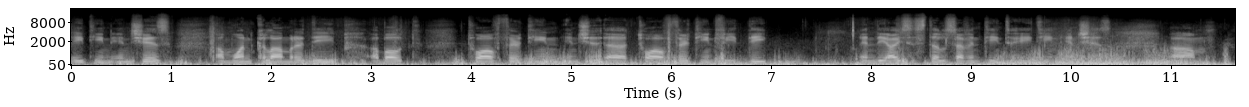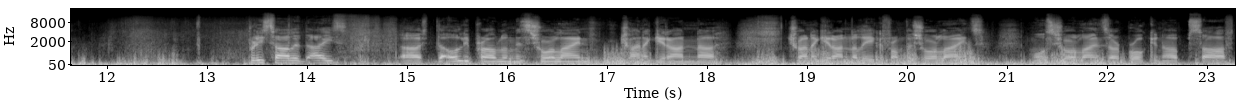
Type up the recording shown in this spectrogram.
18 inches. I'm one kilometer deep about 12 13 inches uh, 12 13 feet deep. And the ice is still 17 to 18 inches. Um, pretty solid ice uh, the only problem is shoreline trying to get on uh, trying to get on the lake from the shorelines. Most shorelines are broken up soft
